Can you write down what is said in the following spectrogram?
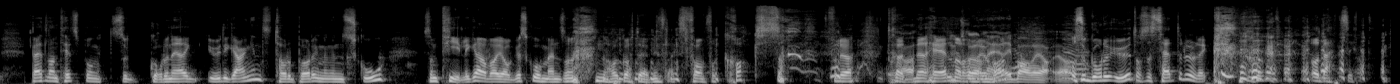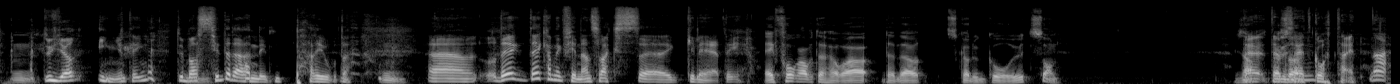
På et eller annet tidspunkt så går du ned ut i gangen, så tar du på deg noen sko som tidligere var joggesko, men som nå har gått over i en slags form for crocs. For du har trødd ned hælen. Og så går du ut, og så setter du deg. og that's it. Du gjør ingenting. Du bare sitter der en liten periode. Uh, og det, det kan jeg finne en slags uh, glede i. Jeg får av og til høre den der 'skal du gå ut sånn'? Det, det vil si et godt tegn. Nei.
